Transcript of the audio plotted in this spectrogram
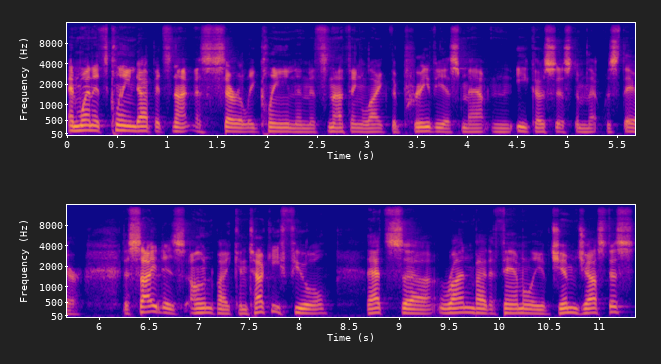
And when it's cleaned up, it's not necessarily clean and it's nothing like the previous mountain ecosystem that was there. The site is owned by Kentucky Fuel that's uh, run by the family of Jim Justice,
